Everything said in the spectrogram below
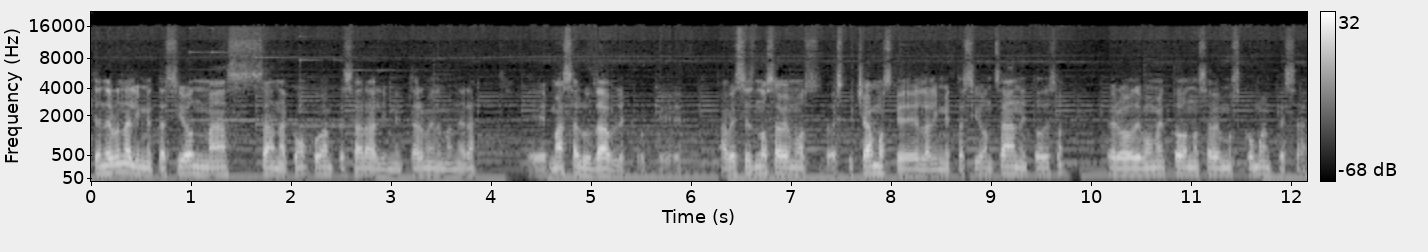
tener una alimentación más sana? ¿Cómo puedo empezar a alimentarme de manera eh, más saludable? Porque a veces no sabemos, escuchamos que la alimentación sana y todo eso, pero de momento no sabemos cómo empezar.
